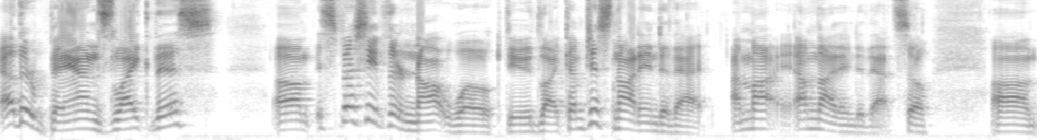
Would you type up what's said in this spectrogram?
other bands like this. Um, especially if they're not woke, dude. Like I'm just not into that. I'm not. I'm not into that. So, um,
